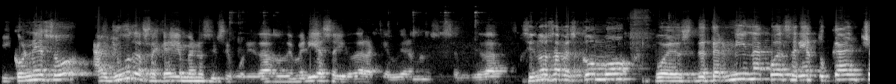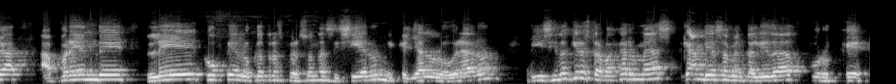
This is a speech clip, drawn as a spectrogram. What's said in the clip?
Y con eso ayudas a que haya menos inseguridad o deberías ayudar a que hubiera menos inseguridad. Si no sabes cómo, pues determina cuál sería tu cancha, aprende, lee, copia lo que otras personas hicieron y que ya lo lograron y si no quieres trabajar más, cambia esa mentalidad porque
